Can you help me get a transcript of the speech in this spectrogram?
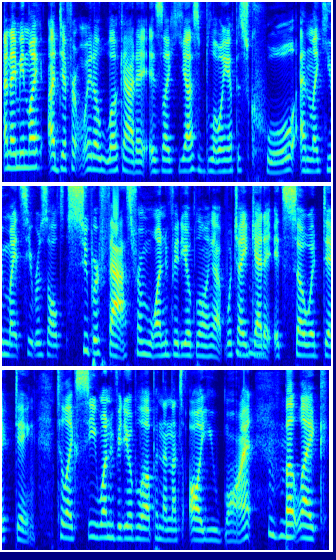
And I mean, like, a different way to look at it is like, yes, blowing up is cool. And like, you might see results super fast from one video blowing up, which I mm-hmm. get it. It's so addicting to like see one video blow up and then that's all you want. Mm-hmm. But like,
